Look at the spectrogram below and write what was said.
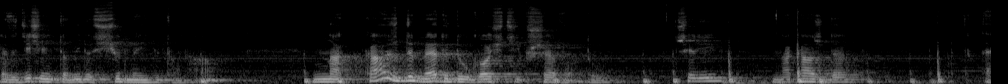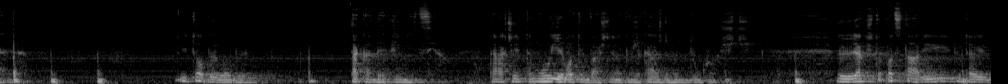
razy 10 do minus 7 newtona na każdy metr długości przewodu, czyli na każde L. I to byłoby taka definicja. Tak, czyli to mówiłem o tym właśnie, że każdy metr długości. Y, Jak się to podstawi tutaj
